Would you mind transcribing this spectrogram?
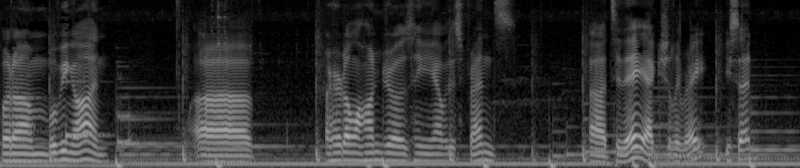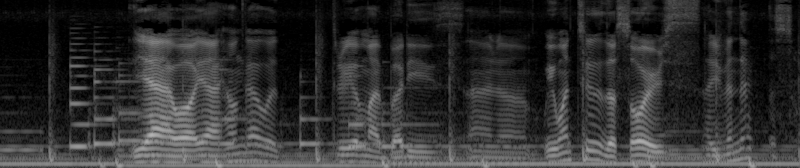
But um, moving on. Uh, I heard Alejandro is hanging out with his friends uh, today, actually, right? You said? Yeah, well, yeah, I hung out with three of my buddies, we went to the Source. Have you been there? The source.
